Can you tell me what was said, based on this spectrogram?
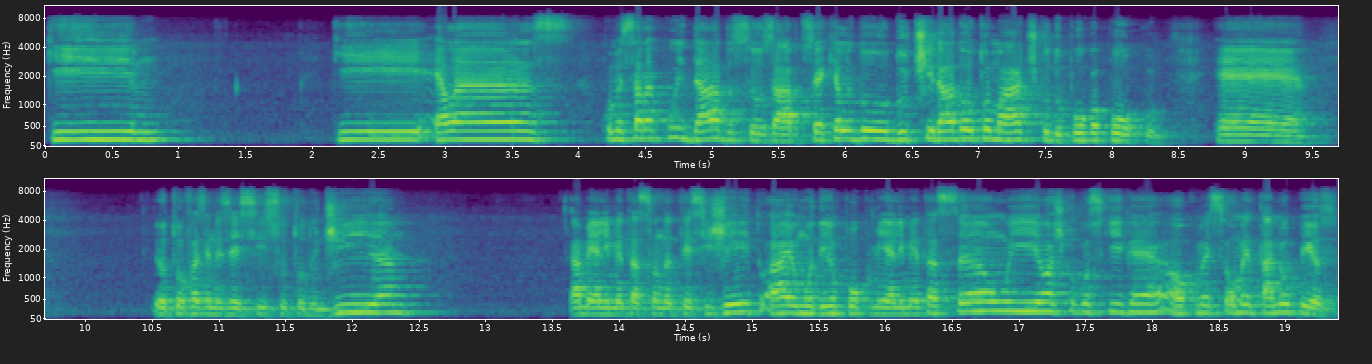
que que elas começaram a cuidar dos seus hábitos. É aquela do, do tirado automático, do pouco a pouco. É, eu estou fazendo exercício todo dia, a minha alimentação está desse jeito, ah, eu mudei um pouco minha alimentação e eu acho que eu consegui ganhar, eu comecei a aumentar meu peso.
